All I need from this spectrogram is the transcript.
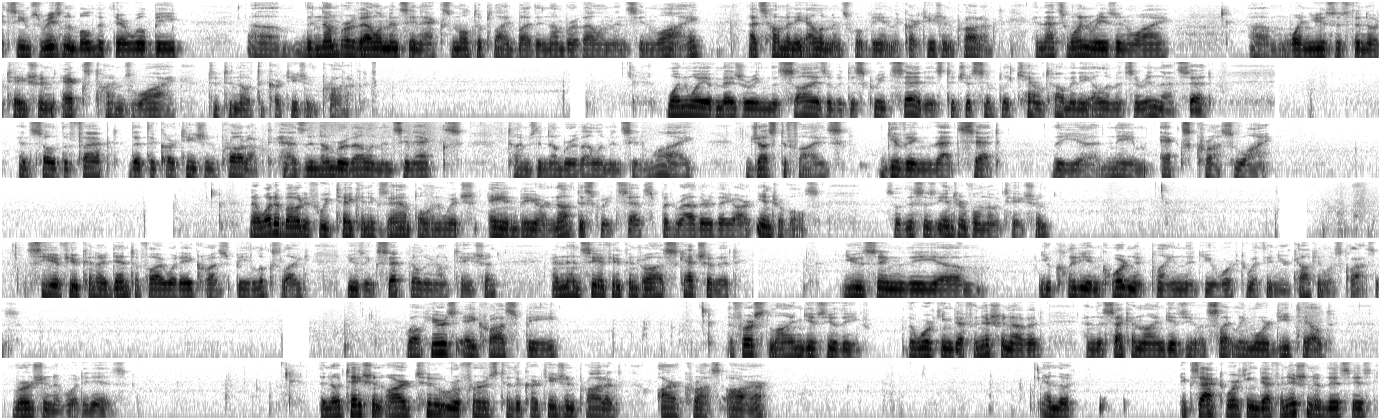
It seems reasonable that there will be um, the number of elements in x multiplied by the number of elements in y. That's how many elements will be in the Cartesian product. And that's one reason why um, one uses the notation x times y to denote the Cartesian product. One way of measuring the size of a discrete set is to just simply count how many elements are in that set. And so the fact that the Cartesian product has the number of elements in x times the number of elements in Y justifies giving that set the uh, name X cross Y. Now what about if we take an example in which A and B are not discrete sets, but rather they are intervals? So this is interval notation. See if you can identify what A cross B looks like using set builder notation, and then see if you can draw a sketch of it using the um, Euclidean coordinate plane that you worked with in your calculus classes. Well, here's A cross B. The first line gives you the, the working definition of it, and the second line gives you a slightly more detailed version of what it is. The notation R2 refers to the Cartesian product R cross R, and the exact working definition of this is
